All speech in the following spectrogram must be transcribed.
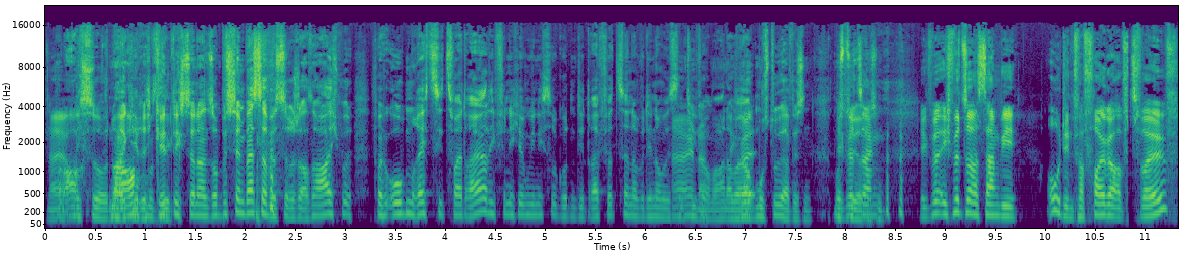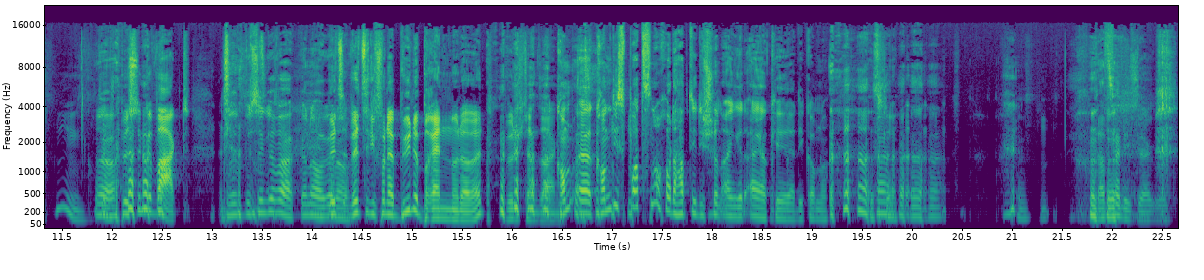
Naja. auch- nicht so neugierig, kindlich, sondern so ein bisschen besserwisserisch aus. Ah, ich will vielleicht oben rechts die zwei Dreier, die finde ich irgendwie nicht so gut und die 314, da würde ich noch ein bisschen Ja, tiefer genau. machen. Ich Aber will- musst du ja wissen. Musst Ich würde ja sagen, ich würde ich würd sowas sagen wie, oh, den Verfolger auf 12? Hm, Ja. ein bisschen gewagt. Ein bisschen gewagt, genau, genau. Willst, willst du die von der Bühne brennen oder was? Würde ich dann sagen. Komm, äh, kommen die Spots noch oder habt ihr die schon einge... Ah, ja, okay, ja, die kommen noch. Alles klar. Das fände ich sehr gut.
